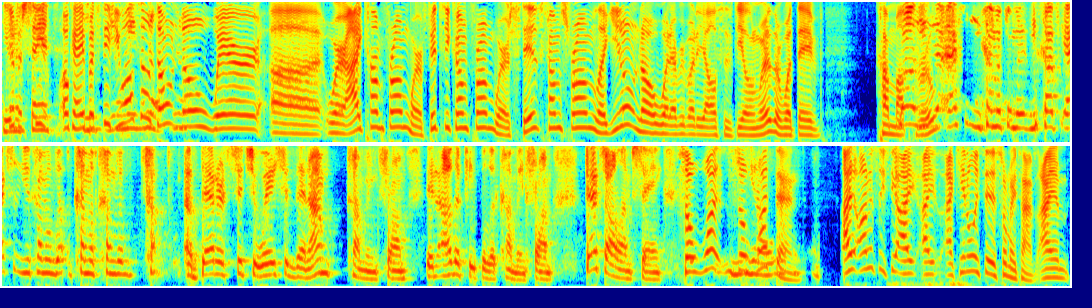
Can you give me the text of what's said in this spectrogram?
You yeah, but what I'm saying? Steve, okay, but Steve, you, know mean? also don't no. know where uh where I come from, where Fitzy come from, where Stiz comes from. Like you don't know what everybody else is dealing with or what they've come up well, through. You, actually, you coming from a you come actually you come come come come a better situation than I'm coming from, than other people are coming from. That's all I'm saying. So what? So You know- what then? I honestly, Steve, I, I I can only say this so many times. I am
